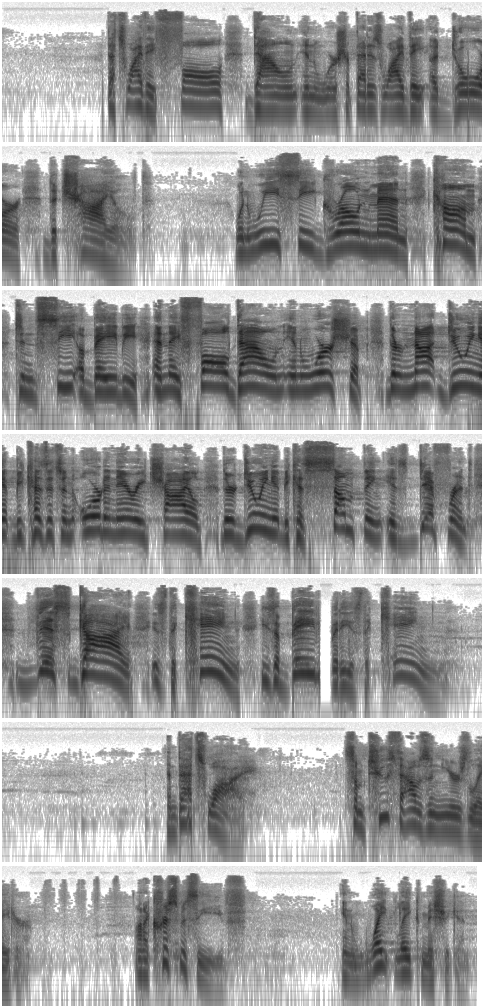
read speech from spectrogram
That's why they fall down in worship. That is why they adore the child when we see grown men come to see a baby and they fall down in worship, they're not doing it because it's an ordinary child. They're doing it because something is different. This guy is the king. He's a baby, but he is the king. And that's why, some 2,000 years later, on a Christmas Eve in White Lake, Michigan,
